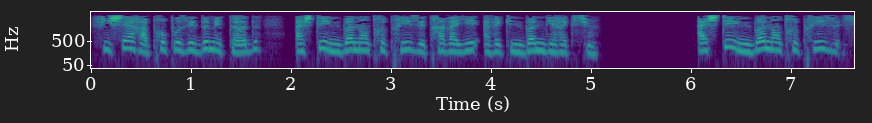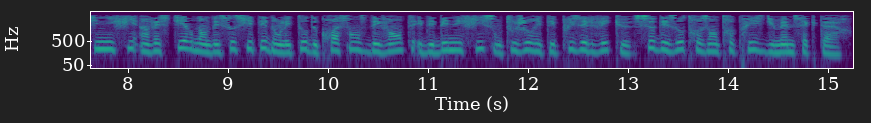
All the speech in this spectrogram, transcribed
Fischer a proposé deux méthodes, acheter une bonne entreprise et travailler avec une bonne direction. Acheter une bonne entreprise signifie investir dans des sociétés dont les taux de croissance des ventes et des bénéfices ont toujours été plus élevés que ceux des autres entreprises du même secteur.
